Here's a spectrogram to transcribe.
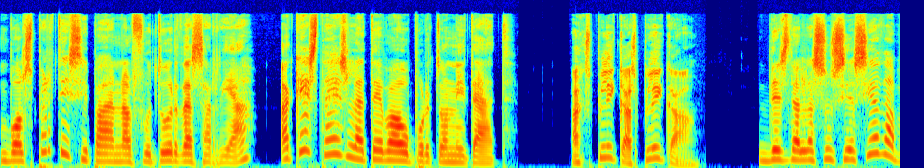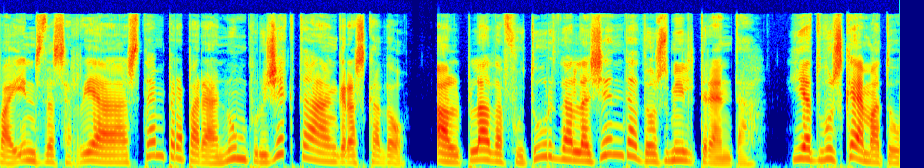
Vols participar en el futur de Sarrià? Aquesta és la teva oportunitat. Explica, explica. Des de l'Associació de Veïns de Sarrià estem preparant un projecte engrescador, el Pla de Futur de l'Agenda 2030. I et busquem a tu.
